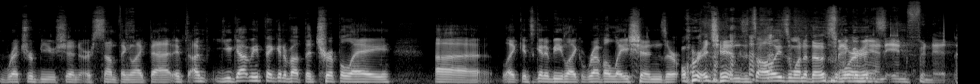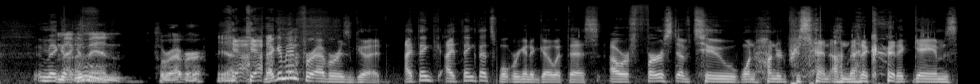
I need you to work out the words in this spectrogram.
Retribution or something like that. If I'm, you got me thinking about the AAA, uh, like it's gonna be like Revelations or Origins. It's always one of those Mega words. Man Infinite. Mega, Mega Man Forever. Yeah. Yeah. yeah. Mega Man Forever is good. I think I think that's what we're gonna go with this. Our first of two 100% on Metacritic games,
